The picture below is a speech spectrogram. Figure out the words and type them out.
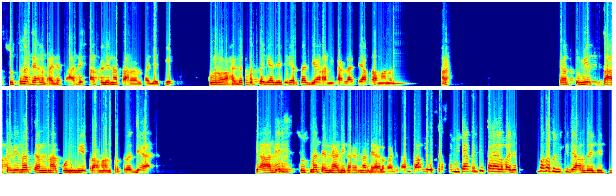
सूचना द्यायला पाहिजेत. आदेश तातडीनं करायला पाहिजे की हैदराबादचा गॅजेटियरचा जी आर आम्ही काढला त्याप्रमाणे तर तुम्ही तातडीनं त्यांना कुणबी प्रमाणपत्र द्या. ते आदेश सूचना त्यांनी अधिकाऱ्यांना द्यायला पाहिजेत आणि गाव गावलेवरच्या समित्या गठीत करायला पाहिजेत बघा तुम्ही किती अर्ज येते ती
